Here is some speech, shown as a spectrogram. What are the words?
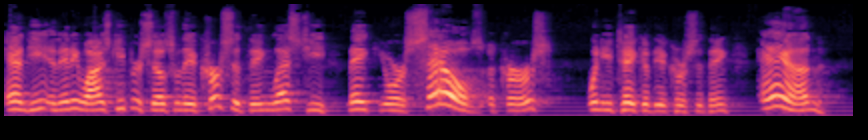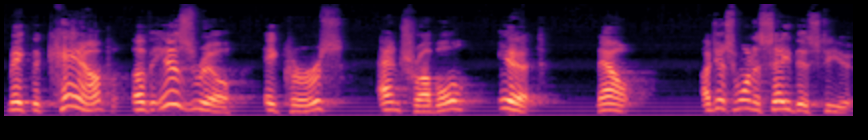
and ye in any wise keep yourselves from the accursed thing, lest ye make yourselves accursed when ye take of the accursed thing, and make the camp of Israel a curse and trouble it. Now, I just want to say this to you.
